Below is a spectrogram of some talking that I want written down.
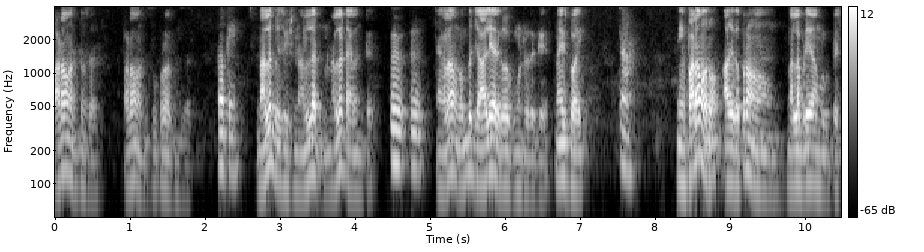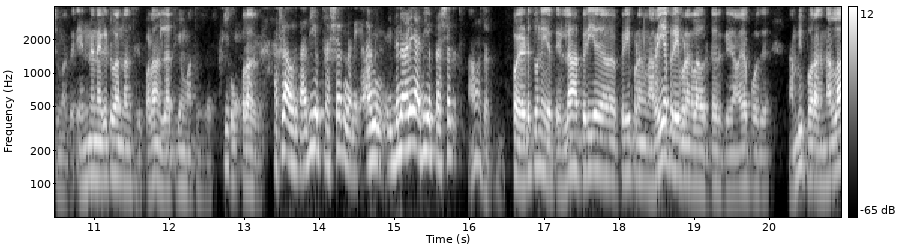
படம் வரட்டும் சார் படம் சூப்பராக இருக்கும் சார் ஓகே நல்ல மியூசிஷியன் நல்ல நல்ல டேலண்ட்டு எங்கெல்லாம் ரொம்ப ஜாலியாக இருக்கு ஒர்க் பண்ணுறதுக்கு நைஸ் பாய் ஆ. நீங்கள் படம் வரும் அதுக்கப்புறம் நல்லபடியாக உங்களுக்கு பேச்சு மாற்று என்ன நெகட்டிவாக இருந்தாலும் சரி படம் எல்லாத்தையுமே மாற்றும் சார். சூப்பராக இருக்கும் ஆக்சுவலாக அவருக்கு அதிக ப்ரெஷர் நினைக்கிறேன் ஐ மீன் இதனாலே அதிக ப்ரெஷர் ஆமாம் சார். இப்போ எடுத்தோன்னே எல்லா பெரிய பெரிய படங்கள் நிறைய பெரிய படங்கள் அவர்கிட்ட இருக்கு. நிறைய போகுது. நம்பி போகிறாங்க நல்லா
